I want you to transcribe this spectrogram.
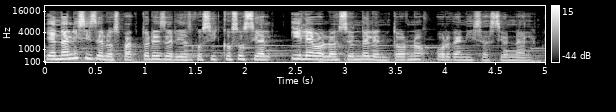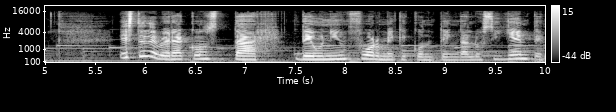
y análisis de los factores de riesgo psicosocial y la evaluación del entorno organizacional. Este deberá constar de un informe que contenga lo siguiente.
